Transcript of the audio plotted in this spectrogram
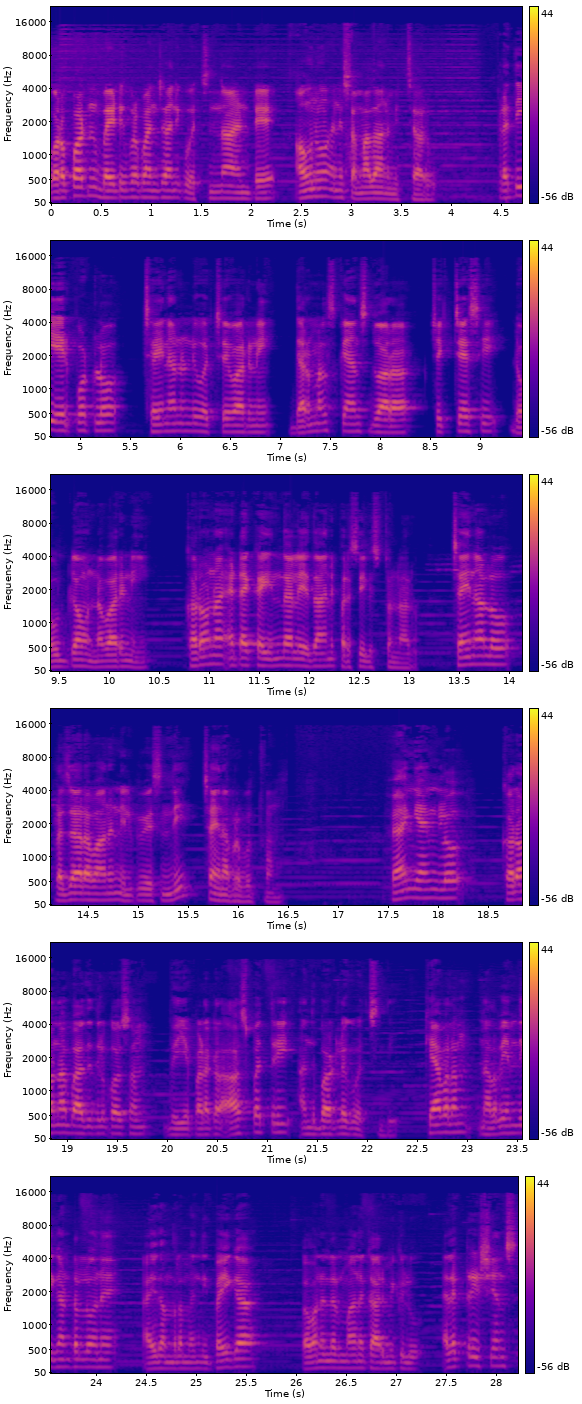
పొరపాటును బయటకు ప్రపంచానికి వచ్చిందా అంటే అవును అని సమాధానమిచ్చారు. ప్రతి ఎయిర్పోర్ట్లో చైనా నుండి వచ్చేవారిని థర్మల్ స్కాన్స్ ద్వారా చెక్ చేసి డౌట్గా ఉన్నవారిని కరోనా అటాక్ అయిందా లేదా అని పరిశీలిస్తున్నారు. చైనాలో ప్రజా రవాణా నిలిపివేసింది చైనా ప్రభుత్వం. హ్యాంగ్యాంగ్లో కరోనా బాధితుల కోసం వెయ్యి పడకల ఆసుపత్రి అందుబాటులోకి వచ్చింది. కేవలం నలభై ఎనిమిది గంటల్లోనే ఐదు వందల మంది పైగా భవన నిర్మాణ కార్మికులు ఎలక్ట్రీషియన్స్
